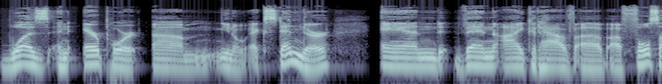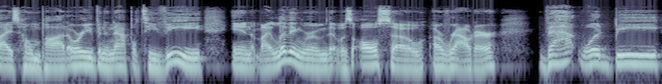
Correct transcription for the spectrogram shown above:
was an airport, um, you know, extender, and then I could have a, a full size HomePod or even an Apple TV in my living room that was also a router that would be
